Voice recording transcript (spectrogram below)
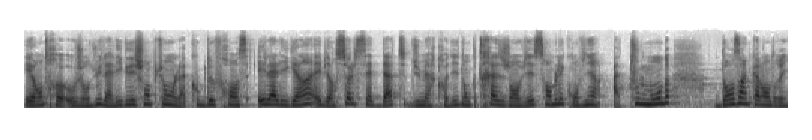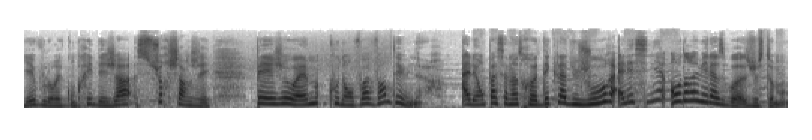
Et entre aujourd'hui la Ligue des Champions, la Coupe de France et la Ligue 1, et eh bien seule cette date du mercredi, donc 13 janvier, semblait convenir à tout le monde dans un calendrier, vous l'aurez compris, déjà surchargé. PSGOM, coup d'envoi 21h. Allez, on passe à notre déclat du jour. Elle est signée André Villas-Boas, justement.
